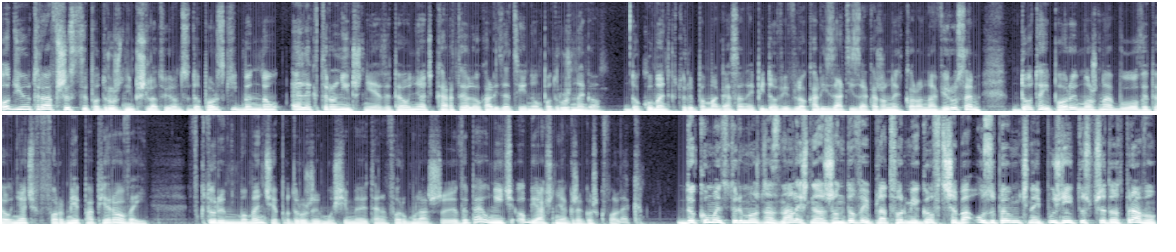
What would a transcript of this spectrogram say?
Od jutra wszyscy podróżni przylatujący do Polski będą elektronicznie wypełniać kartę lokalizacyjną podróżnego. Dokument, który pomaga sanepidowi w lokalizacji zakażonych koronawirusem, do tej pory można było wypełniać w formie papierowej. W którym momencie podróży musimy ten formularz wypełnić, objaśnia Grzegorz Kwolek. Dokument, który można znaleźć na rządowej platformie Gov, trzeba uzupełnić najpóźniej tuż przed odprawą.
